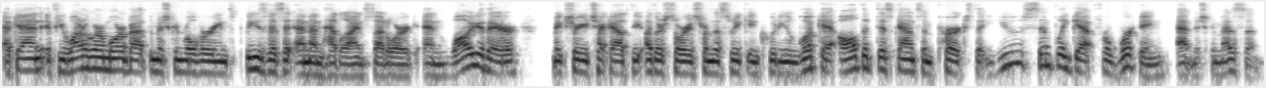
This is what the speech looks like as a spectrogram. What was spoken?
Again, if you want to learn more about the Michigan Rollverines, please visit mmheadlines.org. And while you're there, make sure you check out the other stories from this week, including a look at all the discounts and perks that you simply get for working at Michigan Medicine.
